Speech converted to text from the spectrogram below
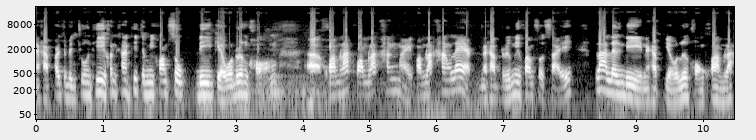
นะครับก็จะเป็นช่วงที่ค่อนข้างที่จะมีความสุขดีเกี่ยวกับเรื่องของอความรักความรักครั้งใหม่ ความรักครั้งแรกนะครับหรือมีความสดใสล่าเริงดีนะครับเกี่ยวกับเรื่องของความรัก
